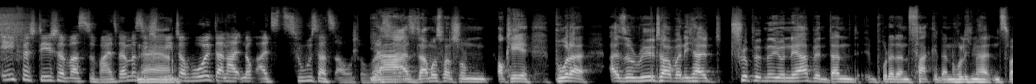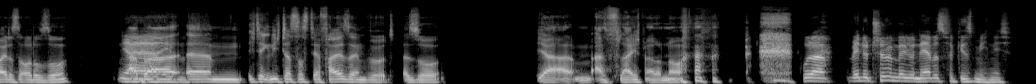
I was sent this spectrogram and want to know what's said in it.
ich verstehe schon, was du meinst. Wenn man sich Naja. später holt, dann halt noch als Zusatzauto. Ja, weißt du? also da muss man schon, okay, Bruder, also Real Talk, wenn ich halt Triple Millionär bin, dann, Bruder, dann fuck, dann hole ich mir halt ein zweites Auto so. Ja, ja. Aber ähm, ich denke nicht, dass das der Fall sein wird. Also, ja, ähm, also vielleicht, I don't know. Bruder, wenn du Triple Millionär bist, vergiss mich nicht.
